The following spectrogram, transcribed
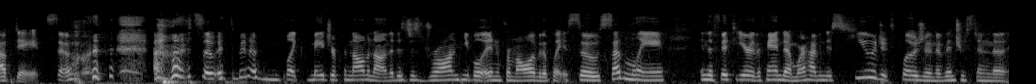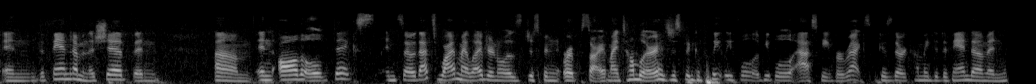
update so so it's been a like major phenomenon that has just drawn people in from all over the place so suddenly in the fifth year of the fandom we're having this huge explosion of interest in the in the fandom and the ship and um, and all the old fics. And so that's why my live journal has just been, or sorry, my Tumblr has just been completely full of people asking for recs because they're coming to the fandom and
